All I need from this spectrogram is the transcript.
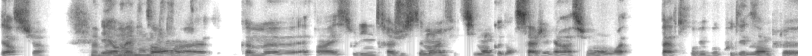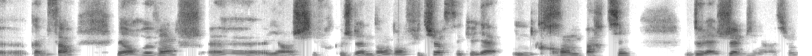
Bien sûr. Et en même temps, comme enfin, elle souligne très justement, effectivement, que dans sa génération, on voit pas trouvé beaucoup d'exemples euh, comme ça. Mais en revanche, euh, il y a un chiffre que je donne dans, le futur, c'est qu'il y a une grande partie de la jeune génération,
